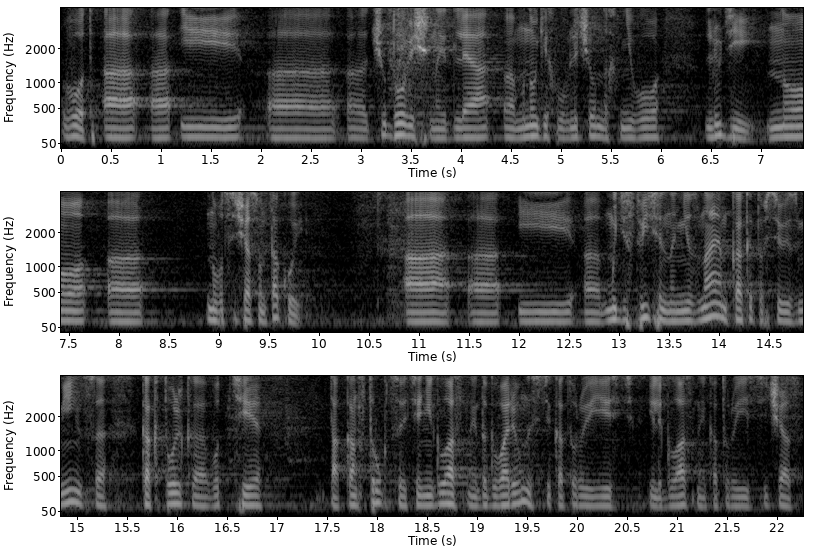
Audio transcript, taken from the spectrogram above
вот, а, а, и чудовищный для многих вовлеченных в него людей. Но, но вот сейчас он такой – а, а, и а, мы действительно не знаем, как это все изменится, как только вот те так, конструкции, те негласные договоренности, которые есть, или гласные, которые есть сейчас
